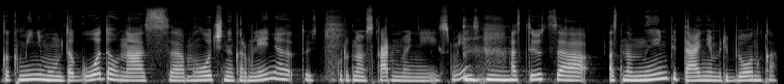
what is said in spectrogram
как минимум до года у нас э, молочное кормление, то есть грудное вскармливание и смесь, mm-hmm. остаются основным питанием ребенка.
